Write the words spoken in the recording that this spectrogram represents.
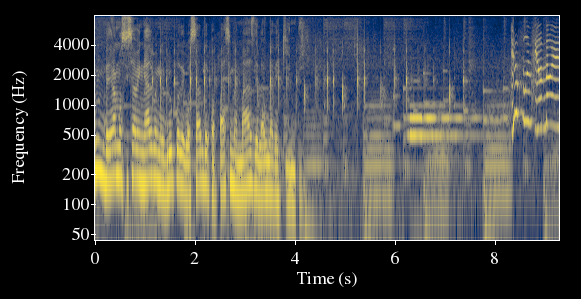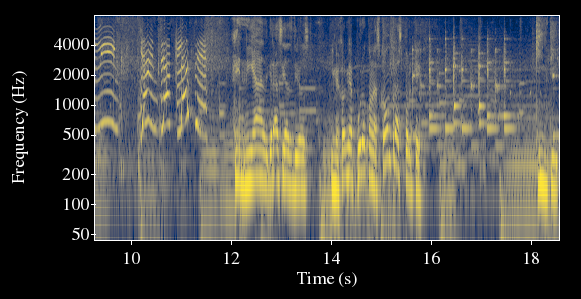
Mm, Veamos si saben algo en el grupo de WhatsApp de papás y mamás del aula de Quinti. ¡Ya funcionó el link! ¡Ya entré a clases! Genial, gracias Dios. Y mejor me apuro con las compras porque... Quinti,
